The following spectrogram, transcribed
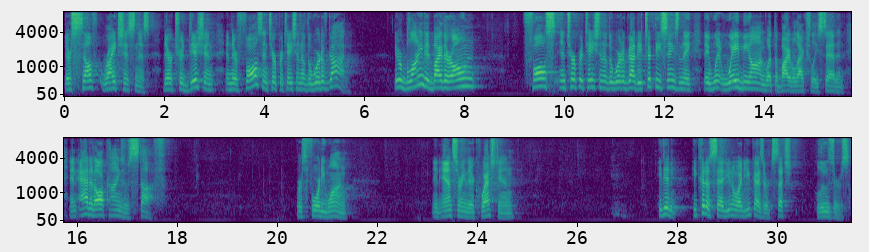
their self righteousness, their tradition, and their false interpretation of the Word of God. They were blinded by their own false interpretation of the Word of God. They took these things and they, they went way beyond what the Bible actually said and, and added all kinds of stuff. Verse 41 in answering their question, he didn't, he could have said, you know what, you guys are such losers.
